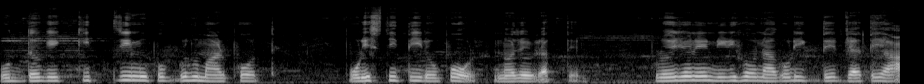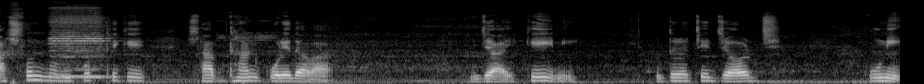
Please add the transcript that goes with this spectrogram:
উদ্যোগে কৃত্রিম উপগ্রহ মারফত পরিস্থিতির ওপর নজর রাখতেন। প্রয়োজনে নিরীহ নাগরিকদের যাতে আসন্ন বিপদ থেকে সাবধান করে দেওয়া যায়। কে ইনি? উত্তর হচ্ছে জর্জ কুনি।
